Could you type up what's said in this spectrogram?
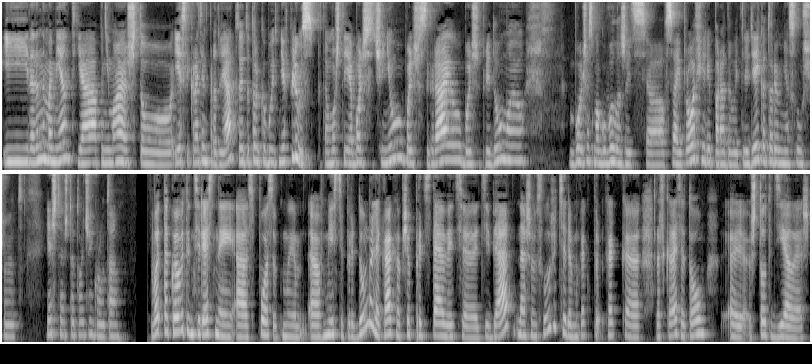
И на данный момент я понимаю, что если карантин продлят, то это только будет мне в плюс, потому что я больше сочиню, больше сыграю, больше придумаю, больше смогу выложить э, в свои профили, порадовать людей, которые меня слушают. Я считаю, что это очень круто. Вот такой вот интересный а, способ мы а, вместе придумали, как вообще представить а, тебя нашим слушателям, как, как а, рассказать о том, а, что ты делаешь.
